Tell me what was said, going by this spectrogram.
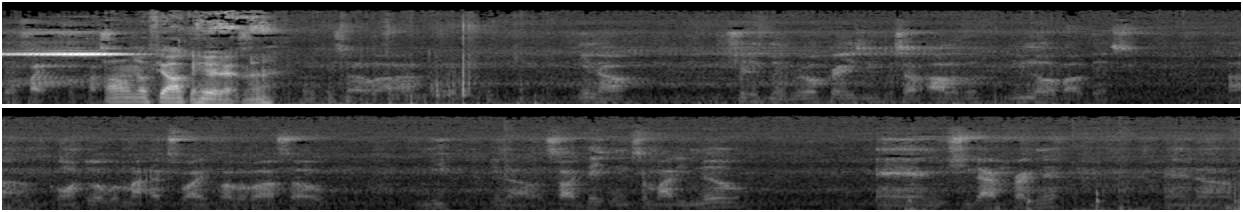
Been fighting for I don't know if y'all can hear that, man. So, uh, you know, shit has been real crazy. What's up, Oliver? You know about this. Um, going through it with my ex-wife, blah, blah, blah. So, me, started dating somebody new, and she got pregnant. And, um,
